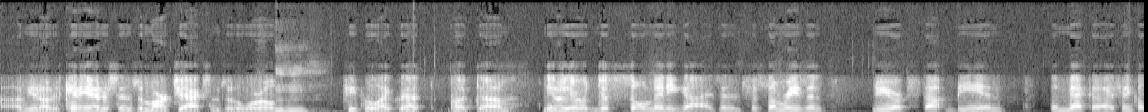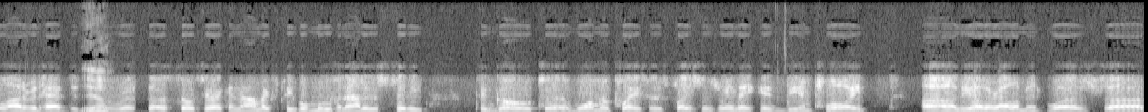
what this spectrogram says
uh, you know, the Kenny Andersons, the Mark Jacksons of the world, hmm people like that. But um, you know, there were just so many guys, and for some reason, New York stopped being the mecca. I think a lot of it had to do Yeah. with uh, socioeconomics, people moving out of the city to go to warmer places, places where they could be employed. Uh, the other element was, uh,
